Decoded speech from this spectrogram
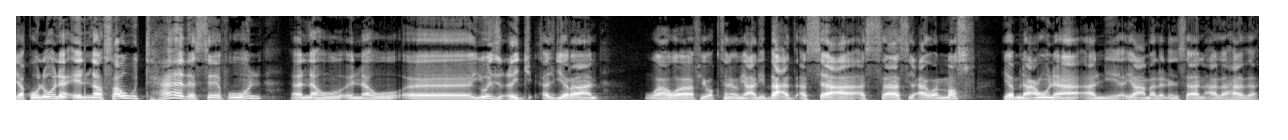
يقولون إن صوت هذا السيفون انه إنه آه، يزعج الجيران وهو في وقت يعني بعد الساعة التاسعة والنصف يمنعون أن يعمل الإنسان على هذا.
